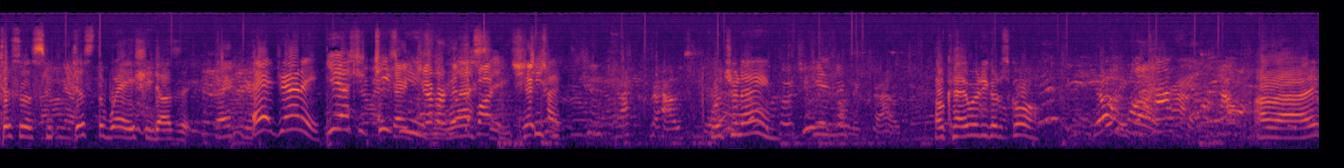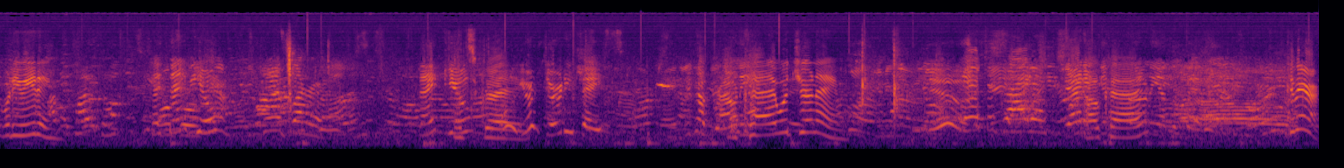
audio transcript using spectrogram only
Just the, just the way she does it. Thank you. Hey, Jenny. Yeah, she teaches Okay, me Jimmer, a hit the button. lesson. She teaches me. What's your name? Okay, where do you go to school? All right. What are you eating? Say thank you. Thank you. That's great. Oh, you're a dirty face. You got brownie. Okay, what's your name? Yes, it's got it. Jenny, Okay. Get the brownie on the face. Come here.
